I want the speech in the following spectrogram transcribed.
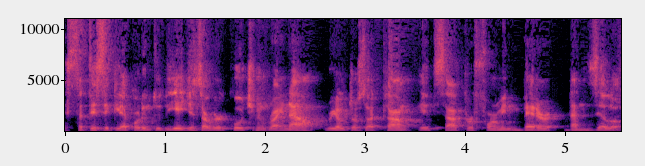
statistically, according to the agents that we're coaching right now, Realtors.com, it's uh, performing better than Zillow.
